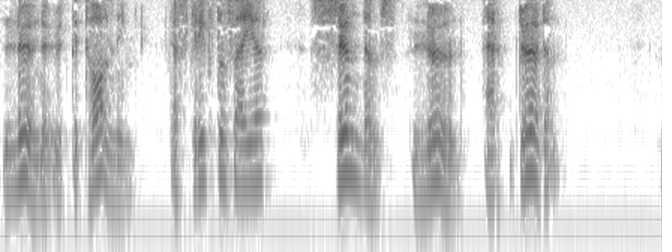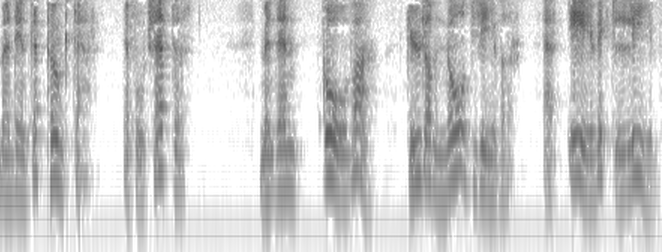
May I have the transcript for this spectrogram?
löneutbetalning där skriften säger syndens lön är döden. Men det är inte punkt där. Den fortsätter. Men den gåva Gud av nåd giver är evigt liv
